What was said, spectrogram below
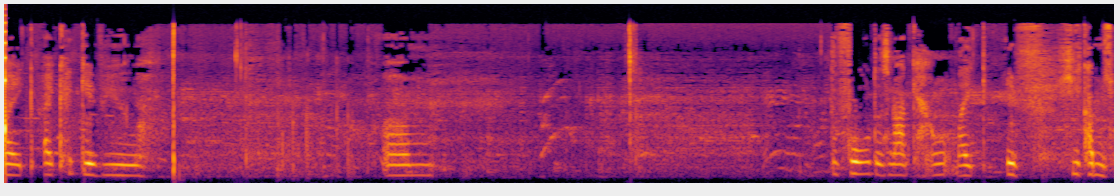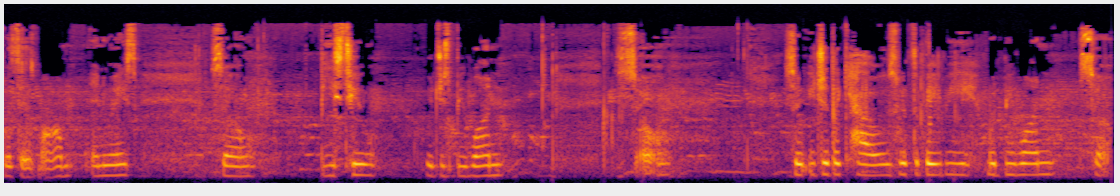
like, I could give you, um, the foal does not count, like, if he comes with his mom, anyways. So, these two would just be one. So, so each of the cows with the baby would be one. So,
